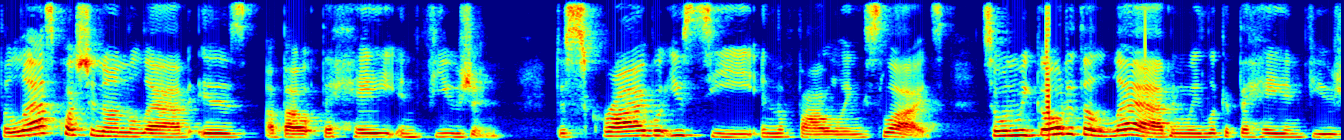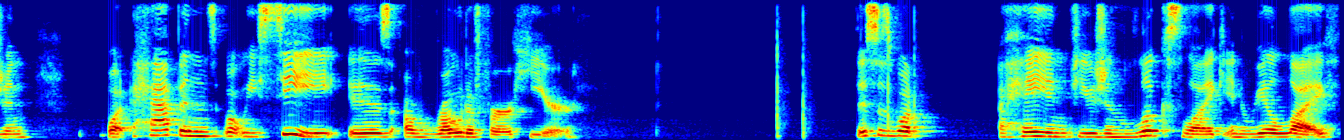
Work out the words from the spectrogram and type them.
The last question on the lab is about the hay infusion. Describe what you see in the following slides. So when we go to the lab and we look at the hay infusion, what happens, what we see is a rotifer here. This is what a hay infusion looks like in real life.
